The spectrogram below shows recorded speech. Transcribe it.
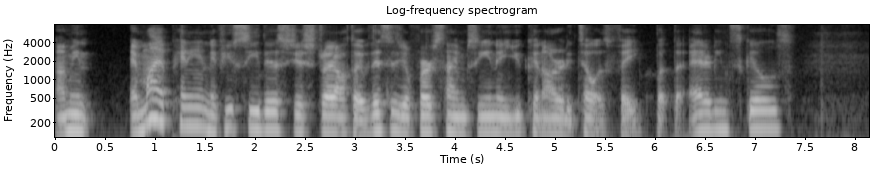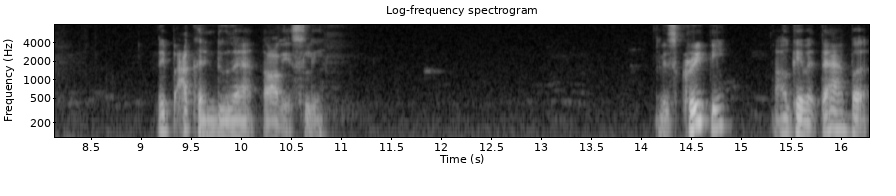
I mean, in my opinion, if you see this just straight off the, if this is your first time seeing it, you can already tell it's fake. But the editing skills, they, I couldn't do that, obviously. It's creepy. I'll give it that, but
